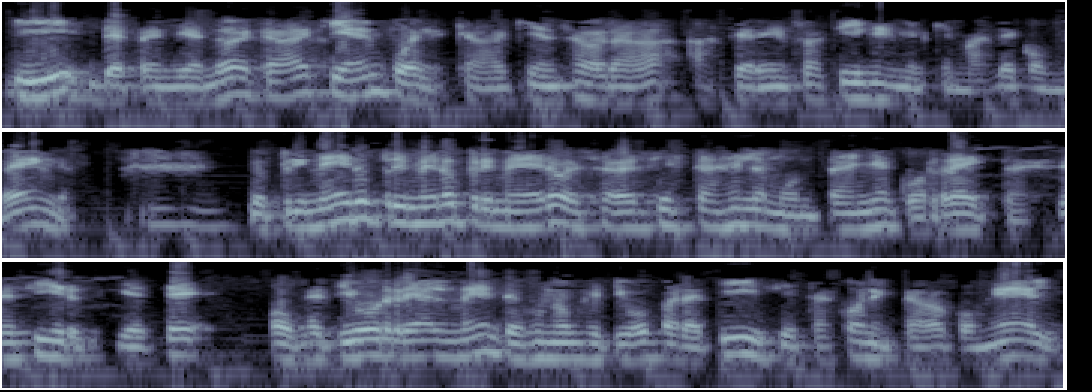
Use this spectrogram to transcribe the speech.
y dependiendo de cada quien, pues cada quien sabrá hacer énfasis en el que más le convenga. Lo primero, primero, primero es saber si estás en la montaña correcta, es decir, si este objetivo realmente es un objetivo para ti, si estás conectado con él.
